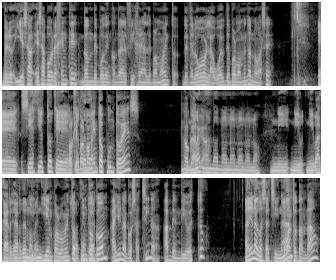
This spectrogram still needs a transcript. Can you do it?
Pero, ¿y esa, esa pobre gente dónde puede encontrar el feed general de por momentos? Desde luego en la web de por momentos no va a ser. Eh, sí es cierto que... Porque que por todo- momentos.es no no, carga. no, no, no, no, no, no, no. Ni, ni, ni va a cargar de momento. Y, y en pormomentos.com hay una cosa china. ¿Has vendido esto? Hay una cosa china. ¿Cuánto te han dado?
